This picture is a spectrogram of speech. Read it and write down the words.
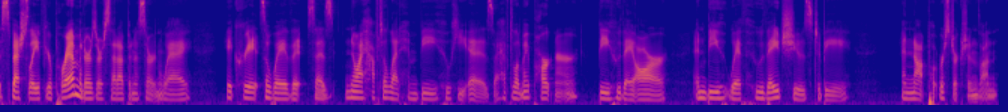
especially if your parameters are set up in a certain way, it creates a way that says, no, I have to let him be who he is. I have to let my partner be who they are and be with who they choose to be and not put restrictions on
